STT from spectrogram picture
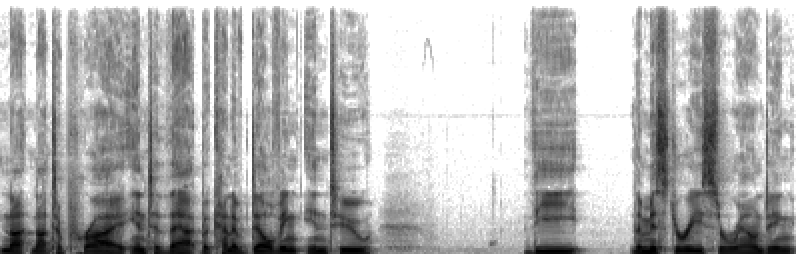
not not to pry into that, but kind of delving into the the mystery surrounding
